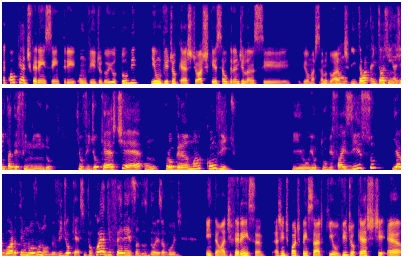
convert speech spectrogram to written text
é qual que é a diferença entre um vídeo do YouTube e um videocast. Eu acho que esse é o grande lance, viu, Marcelo então, Duarte? Então, então, assim, a gente está definindo que o videocast é um programa com vídeo. E o YouTube faz isso e agora tem um novo nome, o videocast. Então, qual é a diferença dos dois, Abud? Então, a diferença, a gente pode pensar que o videocast é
